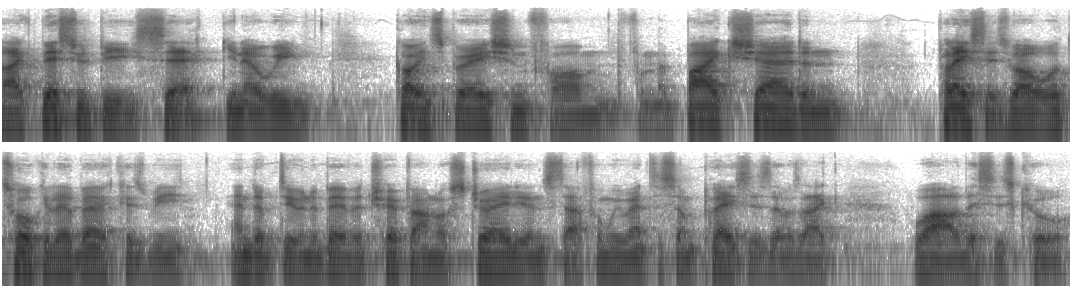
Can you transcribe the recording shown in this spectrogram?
Like this would be sick. You know, we got inspiration from from the bike shed and places. Well, we'll talk a little bit because we end up doing a bit of a trip around Australia and stuff, and we went to some places that was like, wow, this is cool.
